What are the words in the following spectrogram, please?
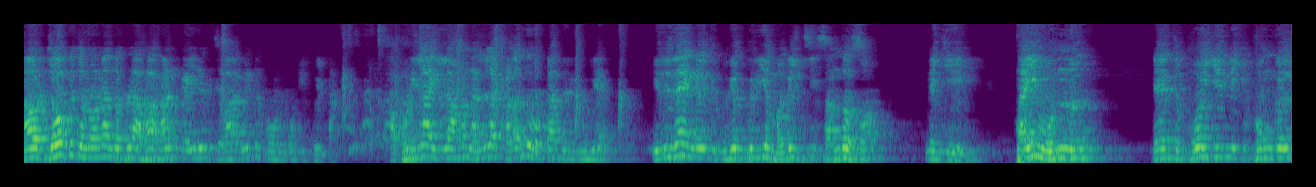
நான் ஒரு ஜோக்கு சொன்னோன்னா அந்த பிள்ளை அஹான்னு கைதடிச்சு வா வீட்டுக்கு போகணும் கூட்டிட்டு போயிட்டான். அப்படிலாம் இல்லாம நல்லா கலந்து உட்காந்துருக்கீங்க இதுதான் எங்களுக்கு மிகப்பெரிய மகிழ்ச்சி சந்தோஷம். இன்னைக்கு தை ஒன்று நேற்று போய் இன்னைக்கு பொங்கல்.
